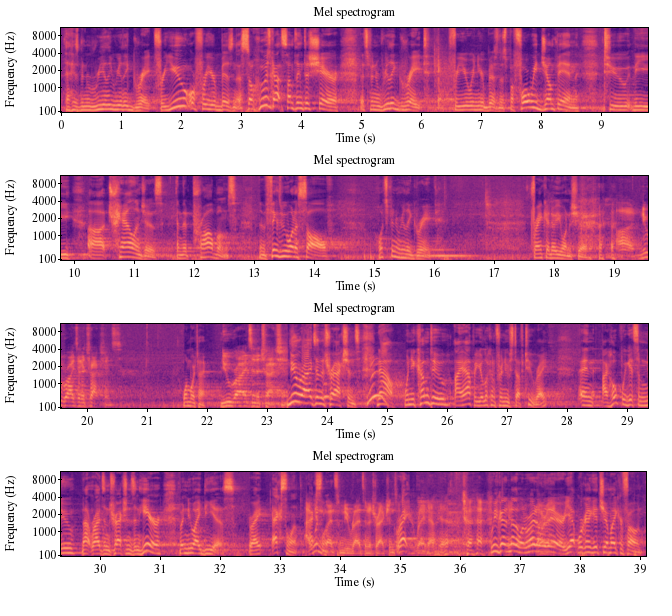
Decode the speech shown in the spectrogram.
that has been really, really great for you or for your business. So, who's got something to share that's been really great for you and your business? Before we jump in to the uh, challenges and the problems and the things we want to solve, what's been really great? Frank, I know you want to share. Uh, new rides and attractions. One more time. New rides and attractions. New rides and attractions. Now, when you come to IAAPA, you're looking for new stuff too, right? And I hope we get some new, not rides and attractions in here, but new ideas, right? Excellent. I wouldn't mind some new rides and attractions Right. right, here right now. Yeah. We've got another one right All over right. there. Yep, we're going to get you a microphone.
